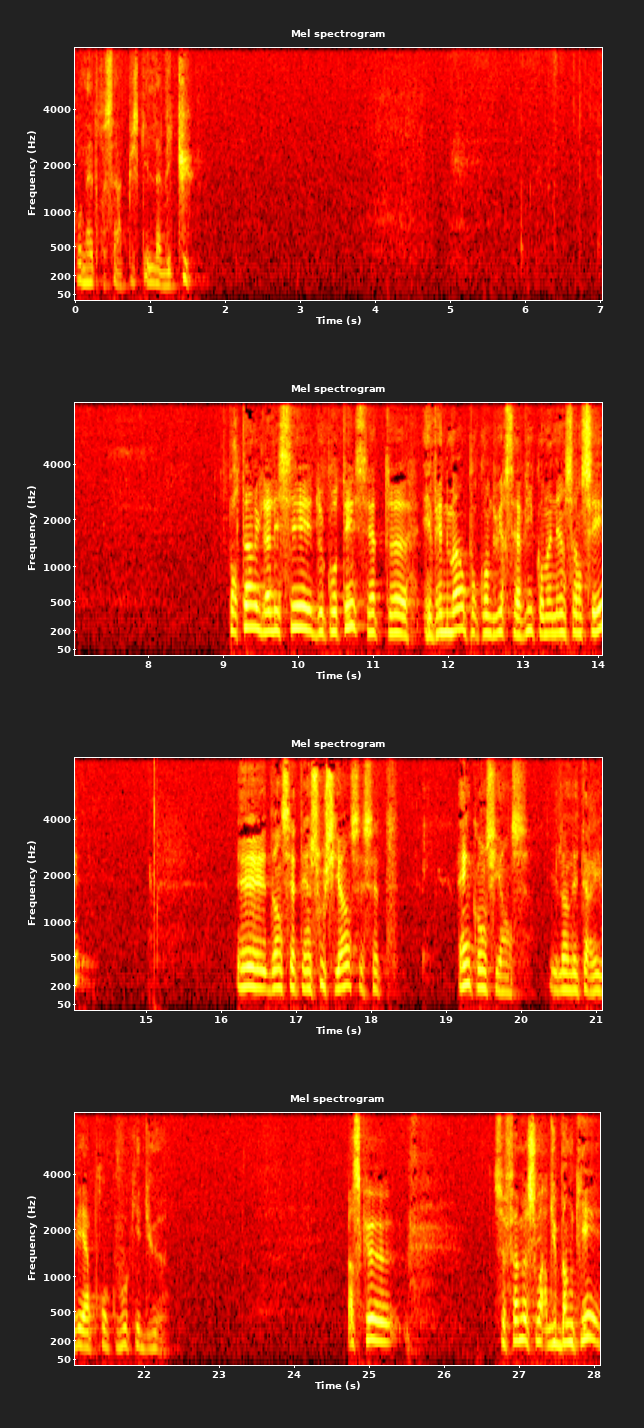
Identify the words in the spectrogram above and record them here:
connaître ça, puisqu'il l'a vécu. Pourtant, il a laissé de côté cet euh, événement pour conduire sa vie comme un insensé. Et dans cette insouciance et cette inconscience, il en est arrivé à provoquer Dieu. Parce que ce fameux soir du banquet,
